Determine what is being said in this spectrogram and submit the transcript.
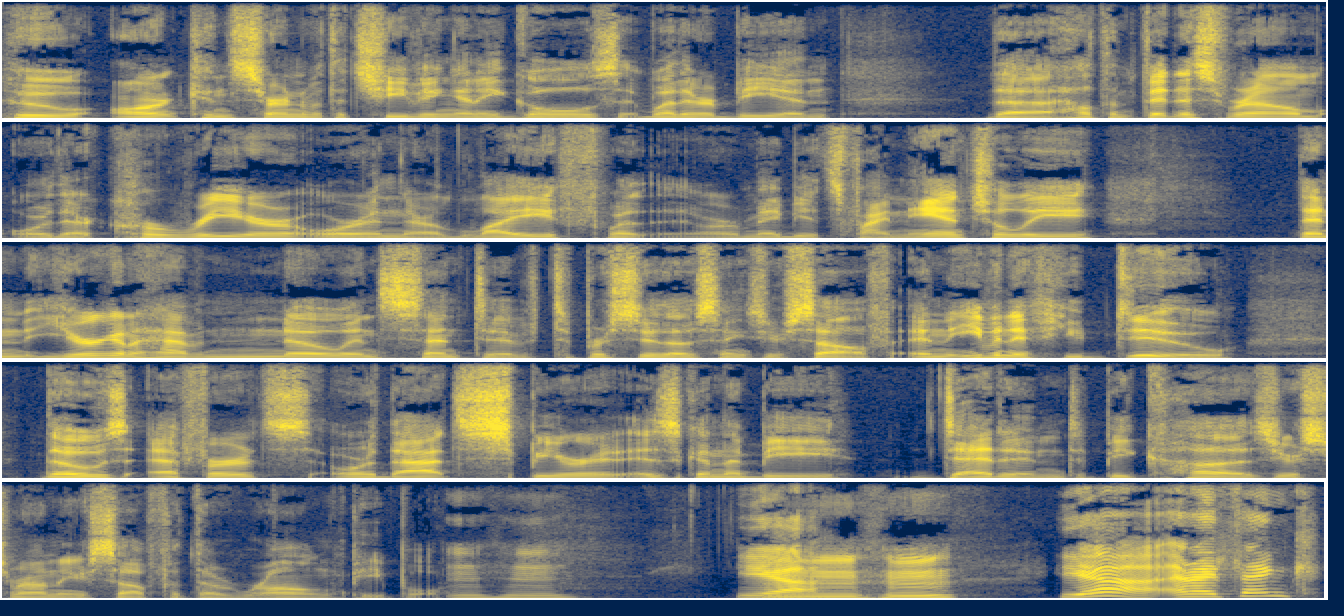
who aren't concerned with achieving any goals, whether it be in the health and fitness realm or their career or in their life or maybe it's financially then you're going to have no incentive to pursue those things yourself. And even if you do those efforts or that spirit is going to be deadened because you're surrounding yourself with the wrong people Mm-hmm. yeah Mm-hmm. Yeah, and I think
